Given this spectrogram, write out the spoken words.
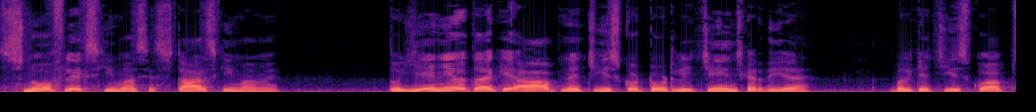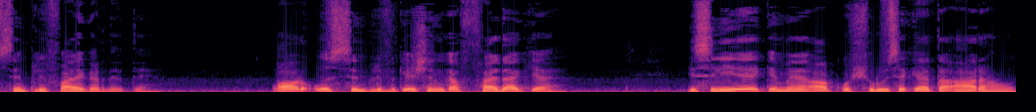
سنو فلیک اسکیما سے اسٹار اسکیما میں، تو یہ نہیں ہوتا کہ آپ نے چیز کو ٹوٹلی چینج کر دیا ہے، بلکہ چیز کو آپ سمپلیفائی کر دیتے ہیں۔ اور اس سمپلیفیکیشن کا فائدہ کیا ہے؟ اس لیے کہ میں آپ کو شروع سے کہتا آ رہا ہوں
